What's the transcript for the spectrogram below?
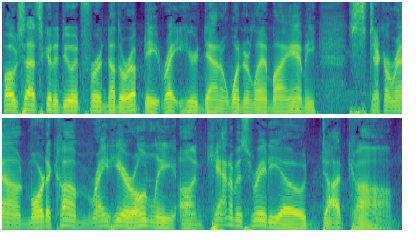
Folks, that's going to do it for another update right here down at Wonderland Miami. Stick around. More to come right here only on CannabisRadio.com.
